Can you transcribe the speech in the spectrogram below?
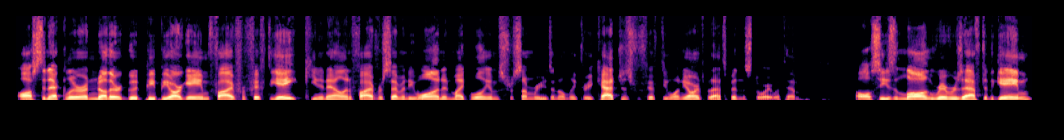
Austin Ekeler, another good PPR game, five for 58. Keenan Allen, five for 71. And Mike Williams, for some reason, only three catches for 51 yards, but that's been the story with him all season long. Rivers after the game.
